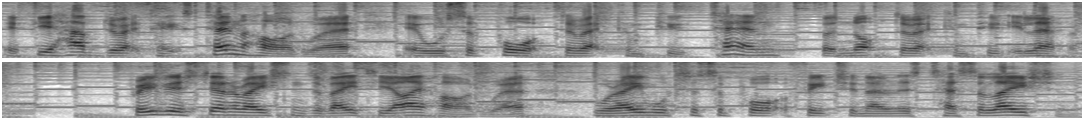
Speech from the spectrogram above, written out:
If you have DirectX 10 hardware, it will support Direct Compute 10, but not Direct Compute 11. Previous generations of ATI hardware were able to support a feature known as tessellation.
